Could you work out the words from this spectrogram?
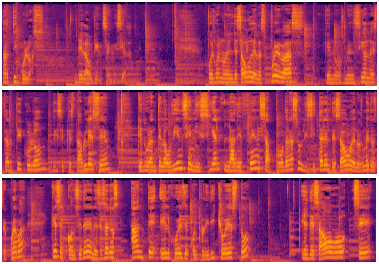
artículos de la audiencia iniciada? Pues bueno, el desahogo de las pruebas que nos menciona este artículo dice que establece que durante la audiencia inicial la defensa podrá solicitar el desahogo de los medios de prueba que se consideren necesarios ante el juez de control. Y dicho esto, el desahogo se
